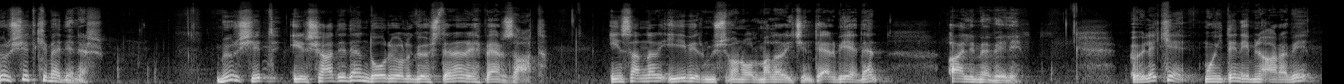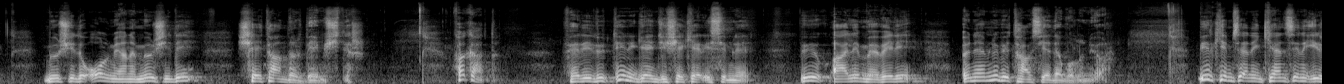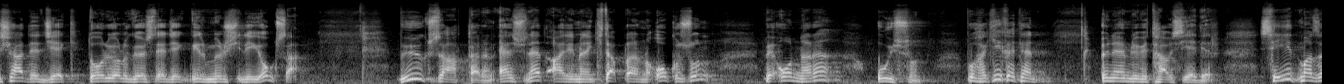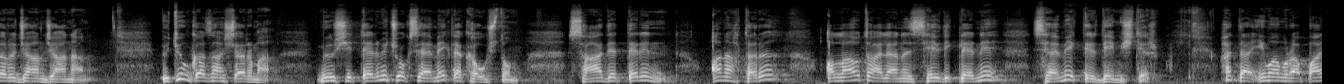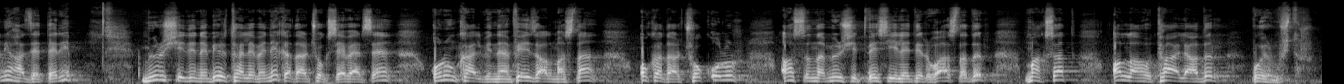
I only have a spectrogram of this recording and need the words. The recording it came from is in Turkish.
Mürşit kime denir? Mürşit, irşad eden doğru yolu gösteren rehber zat. İnsanları iyi bir Müslüman olmaları için terbiye eden alime veli. Öyle ki Muhyiddin İbni Arabi, mürşidi olmayanın mürşidi şeytandır demiştir. Fakat Feridüddin Genci Şeker isimli büyük alim ve veli önemli bir tavsiyede bulunuyor. Bir kimsenin kendisini irşad edecek, doğru yolu gösterecek bir mürşidi yoksa, büyük zatların, el sünnet alimlerinin kitaplarını okusun ve onlara uysun. Bu hakikaten önemli bir tavsiyedir. Seyit Mazarı Can Canan, bütün kazançlarıma, mürşitlerimi çok sevmekle kavuştum. Saadetlerin anahtarı Allahu Teala'nın sevdiklerini sevmektir demiştir. Hatta İmam Rabbani Hazretleri mürşidini bir talebe ne kadar çok severse onun kalbinden feyz almasına o kadar çok olur. Aslında mürşit vesiledir, vasıtadır. Maksat Allahu Teala'dır buyurmuştur.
